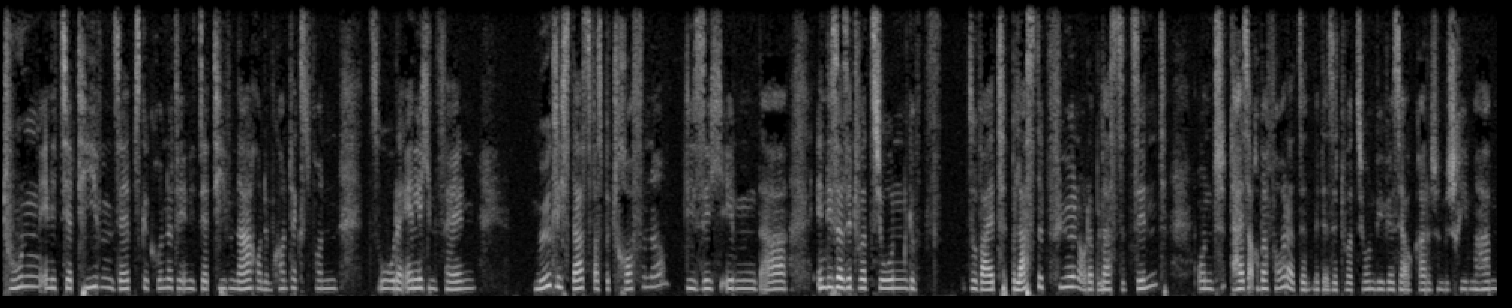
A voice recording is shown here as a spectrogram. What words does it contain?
tun Initiativen, selbst gegründete Initiativen nach und im Kontext von so oder ähnlichen Fällen möglichst das, was Betroffene, die sich eben da in dieser Situation soweit belastet fühlen oder belastet sind und teils auch überfordert sind mit der Situation, wie wir es ja auch gerade schon beschrieben haben,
